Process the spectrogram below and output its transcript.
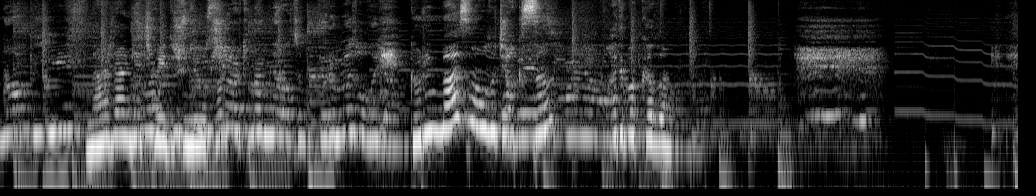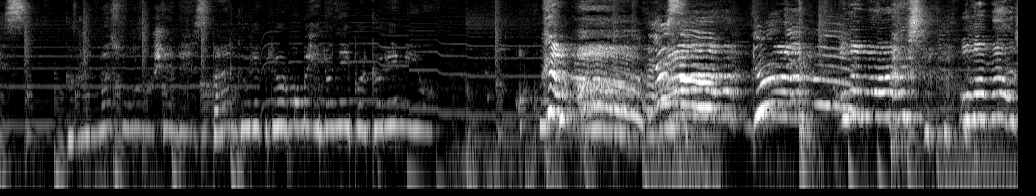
Ne yapayım? Nereden geçmeyi düşünüyorsun? Bir şey örtmem lazım. Görünmez olacağım. Görünmez mi olacaksın? Hadi bakalım. Enes, görünmez olmuş Enes. Ben görebiliyorum ama Hello Neighbor göremiyor. Aa. Gördün? Olamaz. Olamaz.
